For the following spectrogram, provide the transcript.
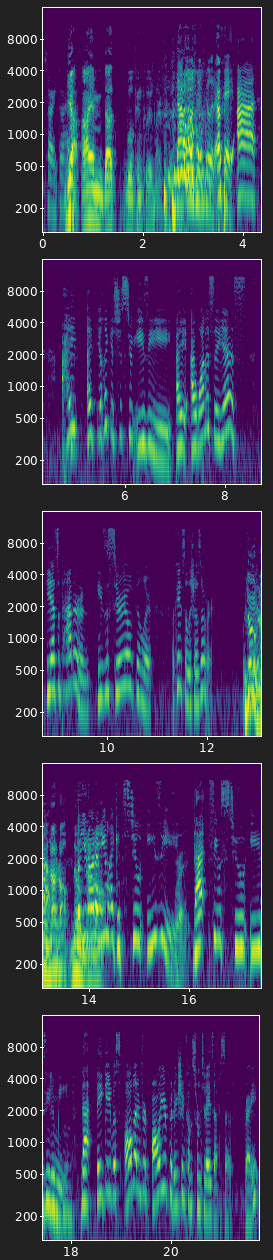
sorry, go ahead. Yeah, I am. That will conclude my. that was included. Okay, uh, I I feel like it's just too easy. I I want to say yes. He has a pattern. He's a serial killer. Okay, so the show's over. We No, figured no, out. not at all. No, but you know what at I mean? Like it's too easy. Right. That seems too easy to me. Mm-hmm. That they gave us all that info. All your prediction comes from today's episode, right?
